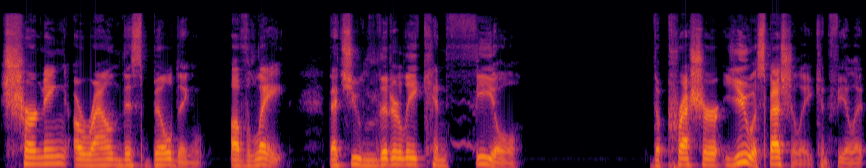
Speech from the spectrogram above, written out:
churning around this building of late that you literally can feel the pressure you especially can feel it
